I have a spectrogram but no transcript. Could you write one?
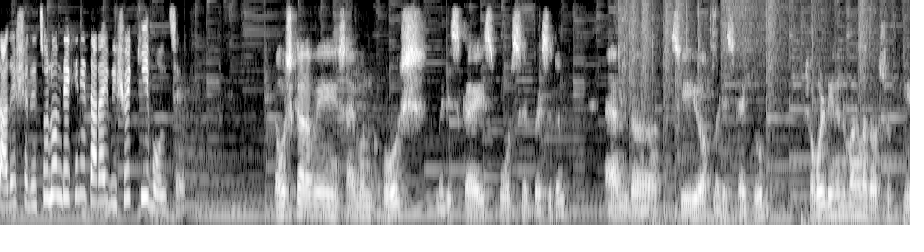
তাদের সাথে। চলুন দেখিনি তারা এই বিষয়ে কি বলছে? নমস্কার আমি সাইমন ঘোষ মেডিস্কাই স্পোর্টসের president and the CEO of Medisky group সকল ডিএনএন বাংলা দর্শককে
